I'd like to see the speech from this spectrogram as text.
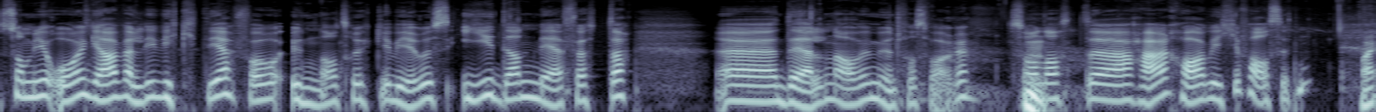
Som jo òg er veldig viktige for å undertrykke virus i den medfødte delen av immunforsvaret. Sånn mm. at uh, her har vi ikke fasiten. Nei.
